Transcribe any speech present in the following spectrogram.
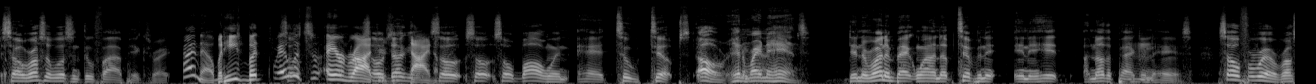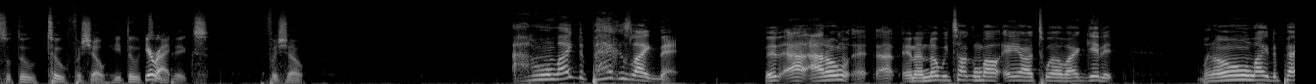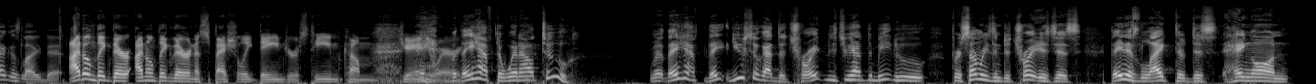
So Russell Wilson threw five picks, right? I know, but he's but So- let's Aaron Rodgers so is dynamite. so so so Baldwin had two tips. Oh, hit him right in the hands. Then the running back wound up tipping it and it hit another pack in the hands. So for real, Russell threw two for sure. He threw Mm-hmm. You're two right. picks for sure. I don't like the Packers like that. That- I, I don't, I, and I know we're talking about AR twelve. I get it, but I don't like the Packers like that. I don't think they're I don't think they're an especially dangerous team come January. But they have to win out too. They have they. You still got Detroit that you have to beat. Who for some reason Detroit is just they just like to just hang on.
